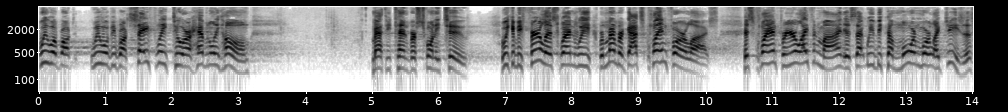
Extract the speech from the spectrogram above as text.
We will, brought, we will be brought safely to our heavenly home. Matthew 10, verse 22. We can be fearless when we remember God's plan for our lives. His plan for your life and mine is that we become more and more like Jesus.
